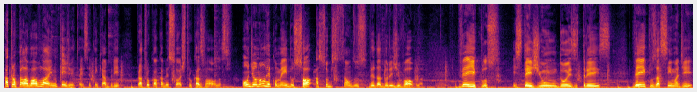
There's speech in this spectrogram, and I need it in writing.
atropela a válvula, aí não tem jeito. Aí você tem que abrir para trocar o cabeçote, trocar as válvulas. Onde eu não recomendo só a substituição dos vedadores de válvula. Veículos Stage 1, 2 e 3, veículos acima de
